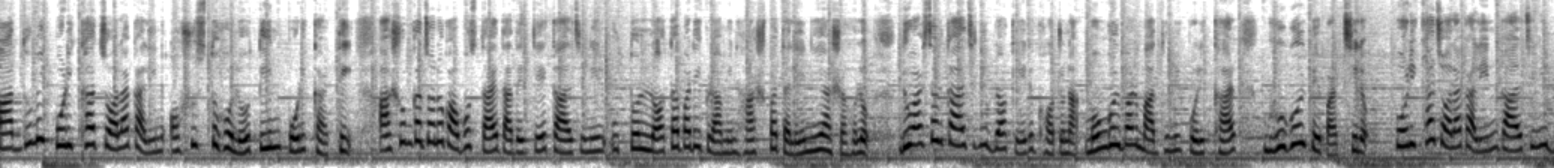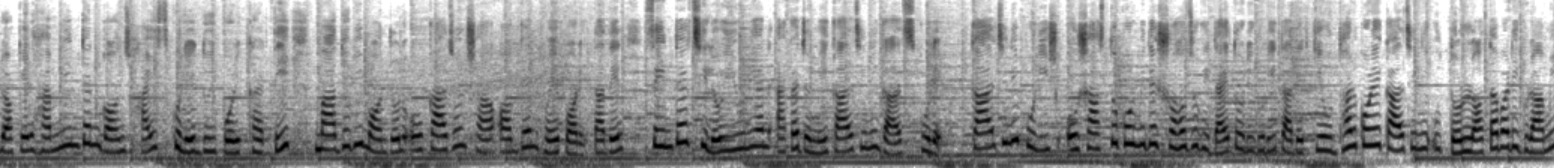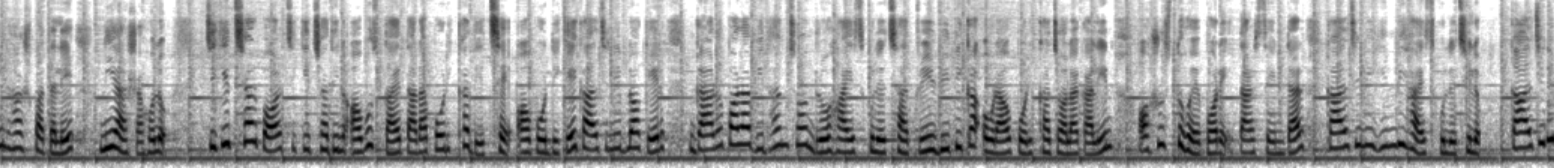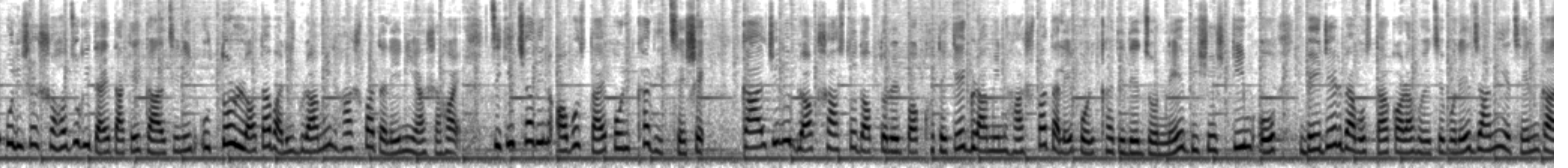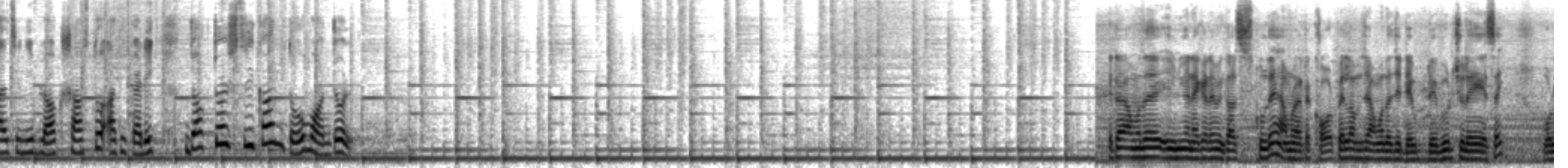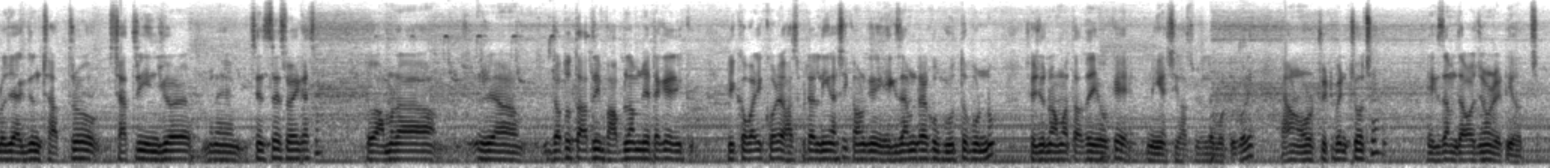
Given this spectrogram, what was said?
মাধ্যমিক পরীক্ষা চলাকালীন অসুস্থ হল তিন পরীক্ষার্থী। আশঙ্কাজনক অবস্থায় তাদেরকে কালচিনির উত্তর লতাবাড়ি গ্রামীণ হাসপাতালে নিয়ে আসা হলো। ডুয়ার্সের কালচিনি ব্লকের ঘটনা মঙ্গলবার মাধ্যমিক পরীক্ষার ভূগোল পেপার ছিল। পরীক্ষা চলাকালীন কালচিনি ব্লকের হ্যামলিন্টনগঞ্জ হাই স্কুলের দুই পরীক্ষার্থী মাধবী মণ্ডল ও কাজল শাহ অজ্ঞান হয়ে পড়ে। তাদের সেন্টার ছিল ইউনিয়ন একাডেমি কালচিনি গার্লস স্কুলে। কালচিনি পুলিশ ও স্বাস্থ্যকর্মীদের সহযোগিতায় তড়িঘড়ি তাদেরকে উদ্ধার করে কালচিনি উত্তর লতাবাড়ি গ্রামীণ হাসপাতালে নিয়ে আসা হলো। চিকিৎসার পর চিকিৎসাধীন অবস্থায় তারা পরীক্ষা দিচ্ছে। অপরদিকে কালচিনি ব্লকের গারোপাড়া বিধানচন্দ্র হাই স্কুলের ছাত্রী রীতিকা ওরাও পরীক্ষা চলাকালীন অসুস্থ হয়ে পড়ে। তার সেন্টার কালচিনি হিন্দি হাই স্কুলে ছিল। কালচিনি পুলিশের সহযোগিতায় তাকে কালচিনির উত্তর লতাবাড়ি গ্রামীণ হাসপাতালে নিয়ে আসা হয়। চিকিৎসাধীন অবস্থায় পরীক্ষা দিচ্ছে সে। কালচিনি ব্লক স্বাস্থ্য দপ্তরের পক্ষ থেকে গ্রামীণ হাসপাতালে পরীক্ষার্থীদের জন্য বিশেষ টিম ও বেডের ব্যবস্থা করা হয়েছে বলে জানিয়েছেন কালচিনি ব্লক স্বাস্থ্য আধিকারিক ডক্টর শ্রীকান্ত মণ্ডল। এটা আমাদের ইউনিয়ন একাডেমি গার্লস স্কুলে আমরা একটা খবর পেলাম যে আমাদের যে ডেবিউট চলে এসে বলল যে একজন ছাত্র, ছাত্রী ইঞ্জিওর মানে সেন্সলেস হয়ে গেছে। তো আমরা যত তাড়াতাড়ি ভাবলাম যে এটাকে রিকভারি করে হসপিটাল নিয়ে আসি, কারণ কি এক্সামটা খুব গুরুত্বপূর্ণ সেই জন্য আমরা তাড়াতাড়ি ওকে নিয়ে আসি হসপিটালে ভর্তি করি। এখন ওর ট্রিটমেন্ট চলছে এক্সাম দেওয়ার জন্য রেডি হচ্ছে।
